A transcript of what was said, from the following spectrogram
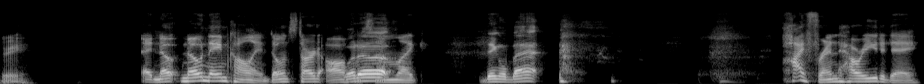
three. Hey, no, no name calling. Don't start off What with up? some like, Dinglebat. "Hi, friend. How are you today?"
